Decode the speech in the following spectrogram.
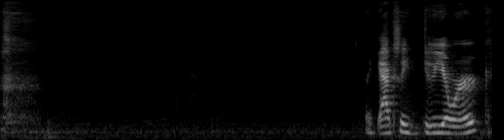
like, actually do your work.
